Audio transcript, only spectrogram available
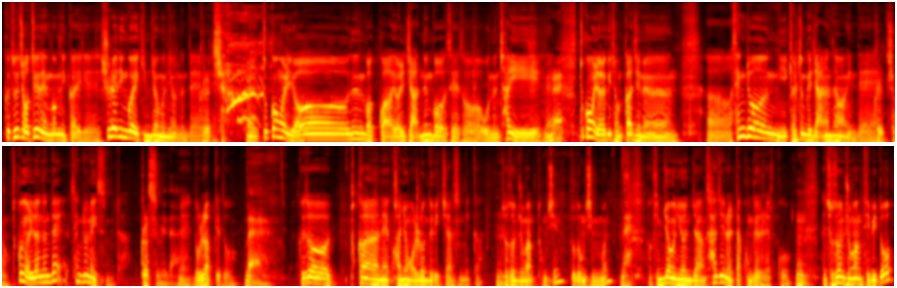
그 도대체 어떻게 된 겁니까, 이게. 슈레딩거의 김정은이었는데. 그렇죠. 네, 뚜껑을 여는 것과 열지 않는 것에서 오는 차이. 네? 네. 뚜껑을 열기 전까지는, 어, 생존이 결정되지 않은 상황인데. 그렇죠. 뚜껑이 열렸는데 생존해 있습니다. 그렇습니다. 네, 놀랍게도. 네. 그래서 북한의 관영 언론들이 있지 않습니까? 음. 조선중앙통신, 노동신문, 네. 어, 김정은 위원장 사진을 딱 공개를 했고, 음. 조선중앙TV도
